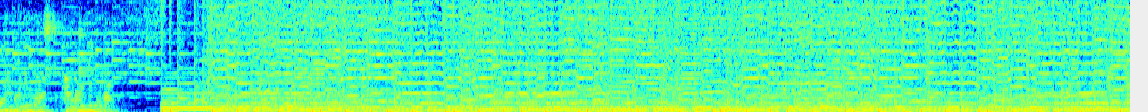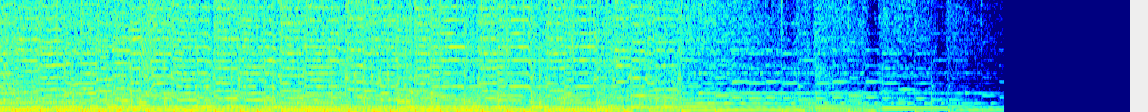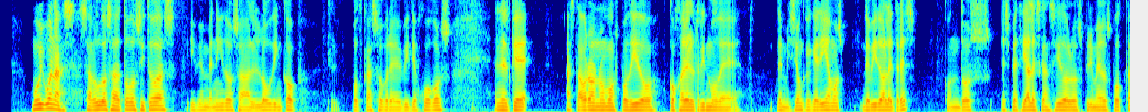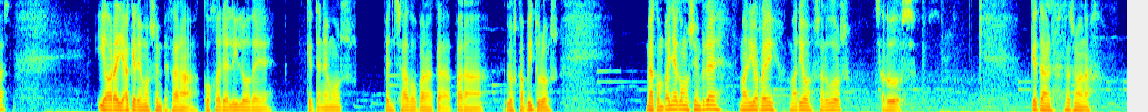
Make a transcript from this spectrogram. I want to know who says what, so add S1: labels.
S1: Bienvenidos a Loading Dock.
S2: Muy buenas, saludos a todos y todas y bienvenidos al Loading Cop, el podcast sobre videojuegos en el que hasta ahora no hemos podido coger el ritmo de, emisión que queríamos debido al E3, con dos especiales que han sido los primeros podcasts y ahora ya queremos empezar a coger el hilo de que tenemos pensado para, para los capítulos. Me acompaña como siempre Mario Rey. Mario, saludos.
S3: Saludos.
S2: ¿Qué tal la semana?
